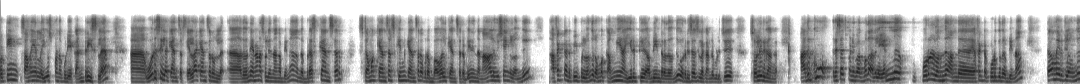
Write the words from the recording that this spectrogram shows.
ரொட்டீன் சமையல்ல யூஸ் பண்ணக்கூடிய கண்ட்ரீஸ்ல ஒரு சில கேன்சர்ஸ் எல்லா கேன்சரும் இல்ல. அது வந்து என்னென்ன சொல்லியிருந்தாங்க அப்படின்னா அந்த breast cancer stomach cancer skin cancer அப்புறம் பவல் கேன்சர் அப்படின்னு இந்த நாலு விஷயங்கள் வந்து அஃபெக்டட் பீப்புள் வந்து ரொம்ப கம்மியா இருக்கு அப்படின்றத வந்து ஒரு ரிசர்ச்ல கண்டுபிடிச்சு சொல்லியிருக்காங்க. அதுக்கும் ரிசர்ச் பண்ணி பார்க்கும்போது அதுல என்ன பொருள் வந்து அந்த எஃபெக்ட கொடுக்குது அப்படின்னா டர்மரிக்ல வந்து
